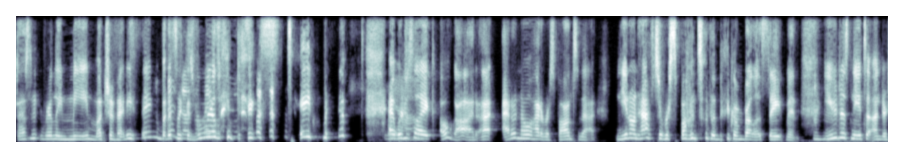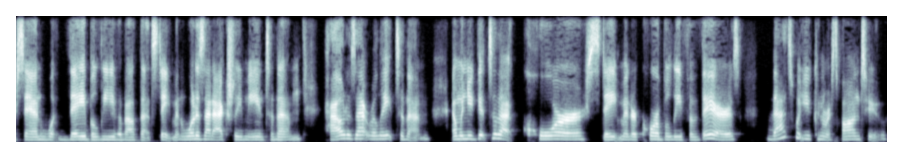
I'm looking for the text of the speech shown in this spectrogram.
doesn't really mean much of anything, but it's it like this really big statement. And yeah. we're just like, oh God, I, I don't know how to respond to that. You don't have to respond to the big umbrella statement. Mm-hmm. You just need to understand what they believe about that statement. What does that actually mean to them? How does that relate to them? And when you get to that core statement or core belief of theirs, that's what you can respond to.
